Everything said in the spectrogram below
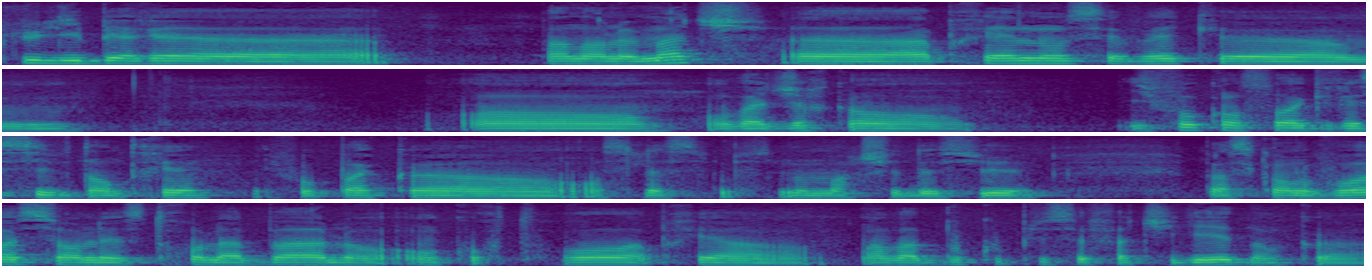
plus libérés euh, pendant le match. après, nous, c'est vrai que on, on va dire quand il faut qu'on soit agressif d'entrée. Il ne faut pas qu'on se laisse nous marcher dessus. Parce qu'on le voit, si on laisse trop la balle, on, court trop, après on, va beaucoup plus se fatiguer. Donc euh,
